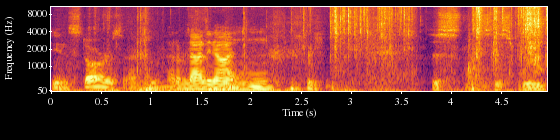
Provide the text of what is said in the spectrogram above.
Seeing stars, actually. out of 99. Mhm. this this week.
